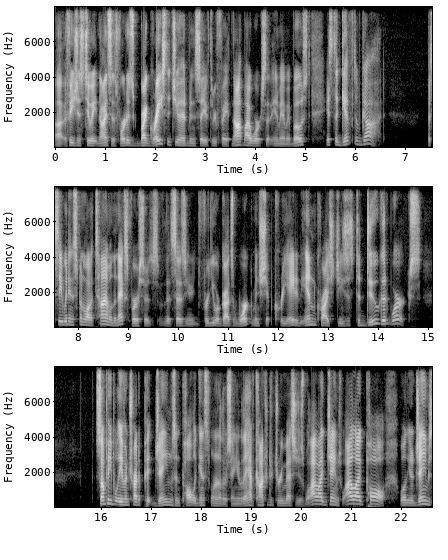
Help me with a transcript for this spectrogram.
Uh, Ephesians 2 8 9 says, For it is by grace that you have been saved through faith, not by works that any man may boast. It's the gift of God. But see, we didn't spend a lot of time on the next verse that says, For you are God's workmanship, created in Christ Jesus to do good works. Some people even try to pit James and Paul against one another, saying, you know, they have contradictory messages. Well, I like James. Well, I like Paul. Well, you know, James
